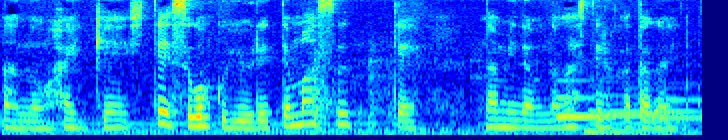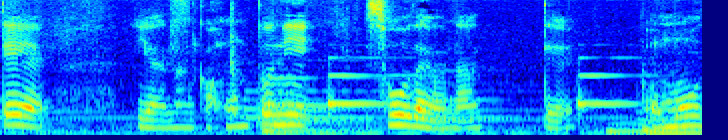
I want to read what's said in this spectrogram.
あの拝見してすごく揺れてますって涙を流してる方がいていやなんか本当にそうだよなって思っ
